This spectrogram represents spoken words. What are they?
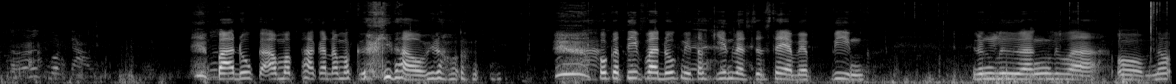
ประตูำมาแต่แค่ไม่อยากแต่ชุดตึ๊ดตึ๊ดตึ๊ดตึ๊ดตึ๊ดบนเก่าปลาดุกก็เอามาพากันเอามาเกลือขี้เถ้าพี่น้องปกติปลาดุกนี่ต้องกินแบบแซ่บๆแบบวิ่งเรืองๆหรือว่าอ้อมเนาะ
